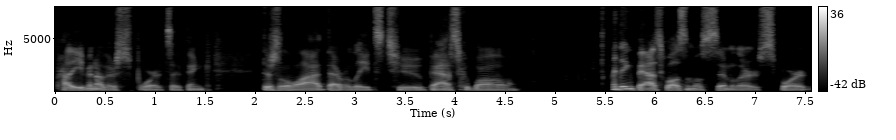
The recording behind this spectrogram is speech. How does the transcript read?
probably even other sports. I think there's a lot that relates to basketball. I think basketball is the most similar sport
